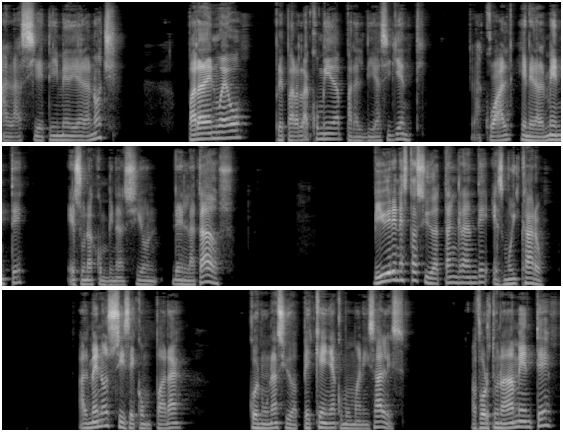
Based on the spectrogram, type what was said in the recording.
a las siete y media de la noche para de nuevo preparar la comida para el día siguiente, la cual generalmente es una combinación de enlatados. Vivir en esta ciudad tan grande es muy caro, al menos si se compara con una ciudad pequeña como Manizales. Afortunadamente,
